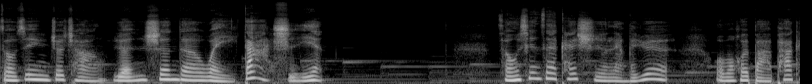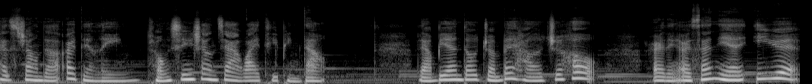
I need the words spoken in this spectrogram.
走进这场人生的伟大实验。从现在开始两个月，我们会把 Podcast 上的二点零重新上架 YT 频道。两边都准备好了之后，二零二三年一月，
